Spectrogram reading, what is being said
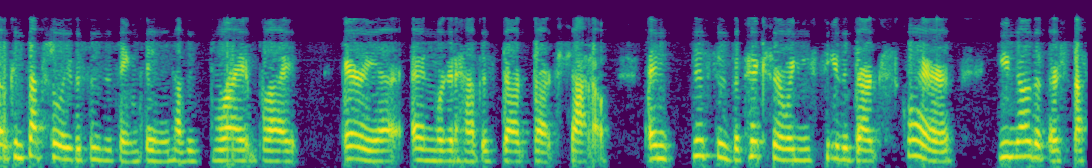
So conceptually, this is the same thing. We have this bright, bright area, and we're going to have this dark, dark shadow. And just as the picture, when you see the dark square, you know that there's stuff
